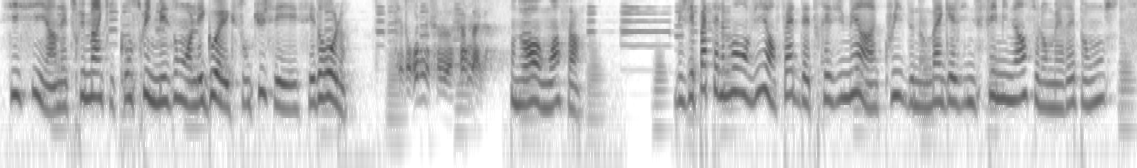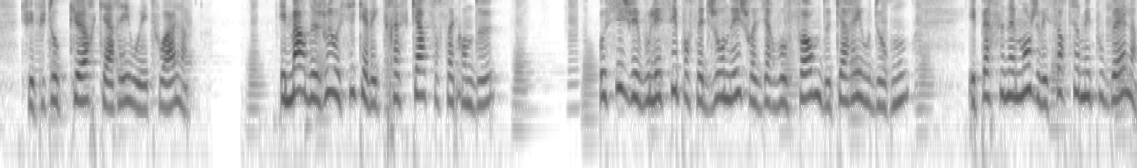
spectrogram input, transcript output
Si, si, un être humain qui construit une maison en Lego avec son cul, c'est drôle. C'est drôle, mais ça doit faire mal. On aura au moins ça. Mais j'ai pas tellement envie, en fait, d'être résumé à un quiz de nos magazines féminins selon mes réponses. Tu es plutôt cœur, carré ou étoile. Et marre de jouer aussi qu'avec 13 cartes sur 52. Aussi, je vais vous laisser pour cette journée choisir vos formes de carré ou de rond. Et personnellement, je vais sortir mes poubelles,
